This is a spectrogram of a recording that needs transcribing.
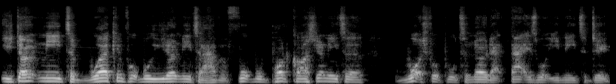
You don't need to work in football. You don't need to have a football podcast. You don't need to watch football to know that that is what you need to do.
